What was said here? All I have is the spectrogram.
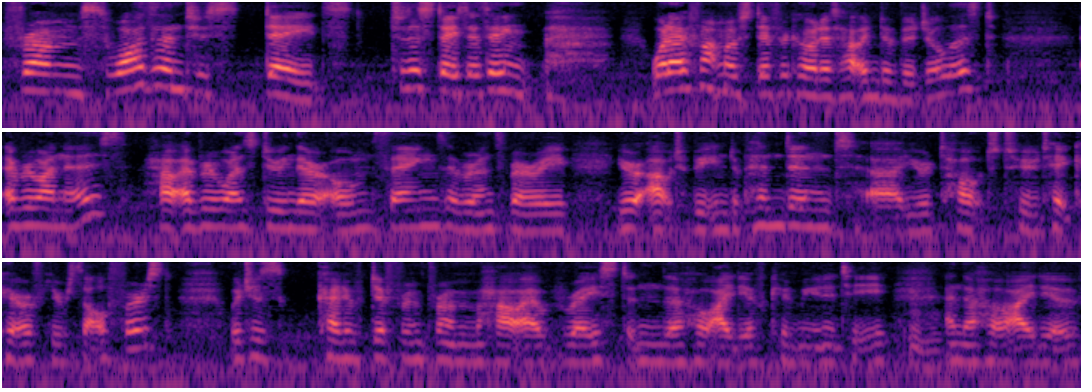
From Swaziland to States, to the States, I think what I found most difficult is how individualist everyone is, how everyone's doing their own things, everyone's very, you're out to be independent, uh, you're taught to take care of yourself first, which is kind of different from how I was raised in the whole idea of community and the whole idea of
